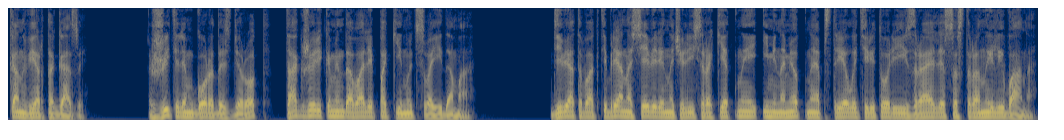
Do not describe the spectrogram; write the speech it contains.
конверта Газы. Жителям города Сдерот также рекомендовали покинуть свои дома. 9 октября на севере начались ракетные и минометные обстрелы территории Израиля со стороны Ливана.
